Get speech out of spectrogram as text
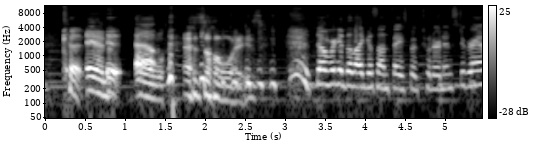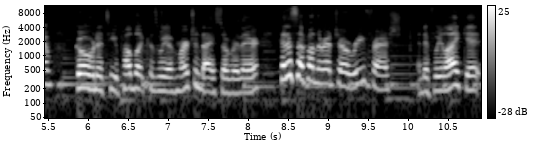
Cut And it as always, Don't forget to like us on Facebook, Twitter, and Instagram. Go over to TeePublic because we have merchandise over there. Hit us up on the Retro Refresh, and if we like it,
